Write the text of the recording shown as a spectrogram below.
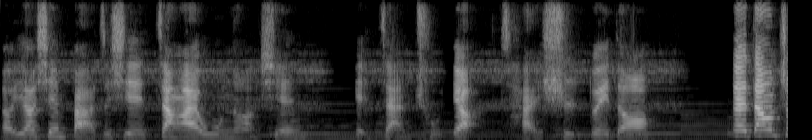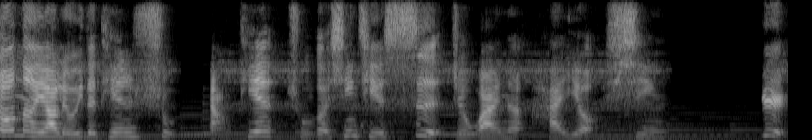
呃，要先把这些障碍物呢先给斩除掉才是对的哦。在当中呢，要留意的天数两天，除了星期四之外呢，还有星日。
